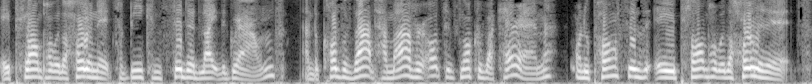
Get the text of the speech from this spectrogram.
a plant pot with a hole in it to be considered like the ground. And because of that, Hamaver Otzitz Nokuv one who passes a plant pot with a hole in it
